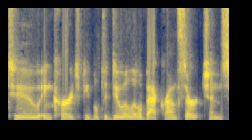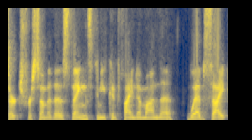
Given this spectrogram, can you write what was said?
to encourage people to do a little background search and search for some of those things. You can find them on the website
